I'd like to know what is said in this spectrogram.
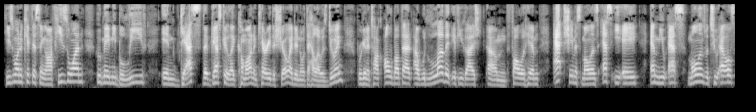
He's the one who kicked this thing off. He's the one who made me believe in guests that guests could like come on and carry the show. I didn't know what the hell I was doing. We're going to talk all about that. I would love it if you guys um, followed him at Seamus Mullins, S E A M U S Mullins with two L's.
